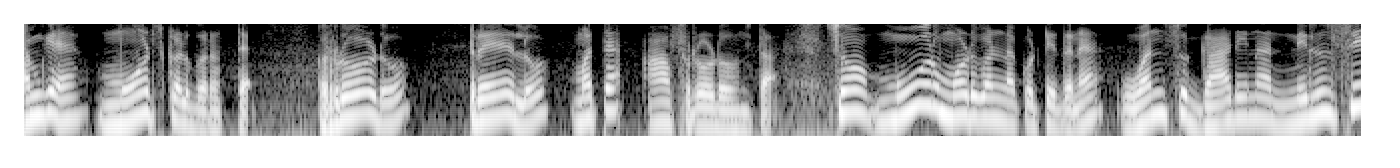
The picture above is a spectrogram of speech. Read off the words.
ನಮಗೆ ಮೋಡ್ಸ್ಗಳು ಬರುತ್ತೆ. ರೋಡು ಟ್ರೇಲು ಮತ್ತು ಆಫ್ ರೋಡು ಅಂತ. ಸೊ ಮೂರು ಮೋಡ್ಗಳನ್ನ ಕೊಟ್ಟಿದ್ದಾನೆ. ಒನ್ಸು ಗಾಡಿನ ನಿಲ್ಲಿಸಿ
